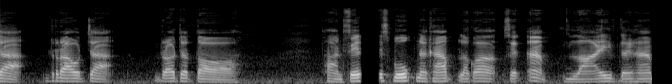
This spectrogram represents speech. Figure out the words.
จะเราจะเราจะต่อผ่าน Facebook นะครับ แล้วก็ setup live นะครับ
